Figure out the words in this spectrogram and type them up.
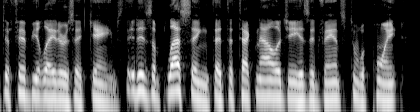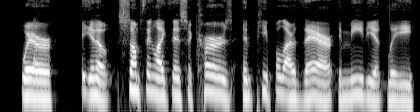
defibrillators at games. It is a blessing that the technology has advanced to a point where you know something like this occurs and people are there immediately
